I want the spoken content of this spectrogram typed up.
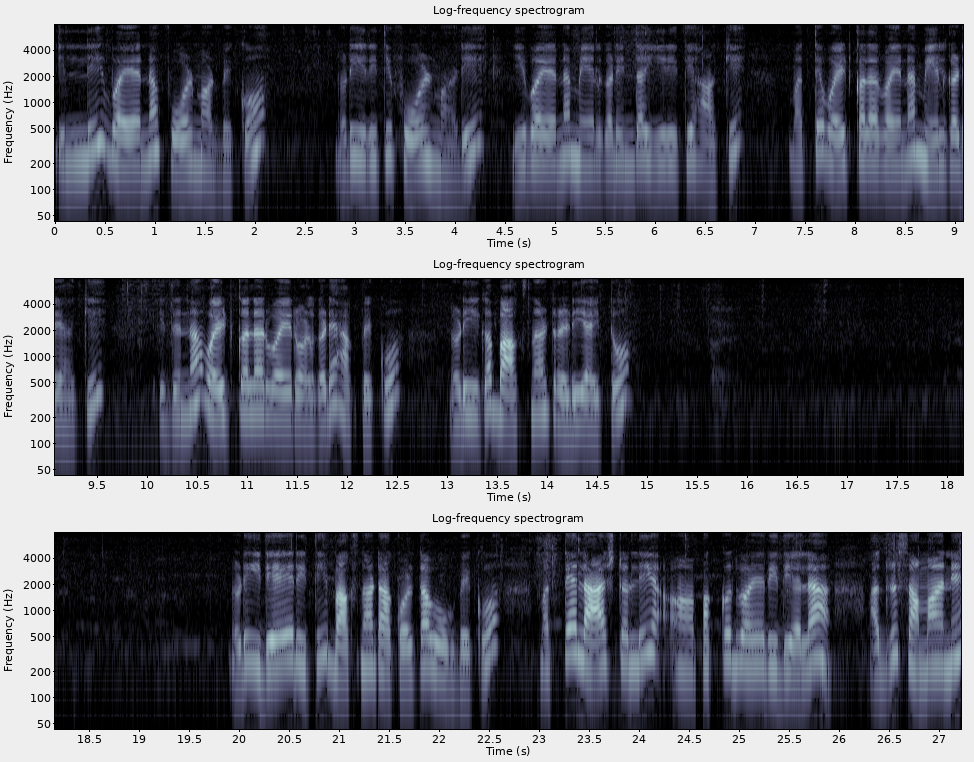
ಇಲ್ಲಿ ವಯರ್ನ ಫೋಲ್ಡ್ ಮಾಡಬೇಕು. ನೋಡಿ, ಈ ರೀತಿ ಫೋಲ್ಡ್ ಮಾಡಿ, ಈ ವಯರ್ನ ಮೇಲ್ಗಡೆಯಿಂದ ಈ ರೀತಿ ಹಾಕಿ, ಮತ್ತು ವೈಟ್ ಕಲರ್ ವೈರ್ನ ಮೇಲ್ಗಡೆ ಹಾಕಿ, ಇದನ್ನು ವೈಟ್ ಕಲರ್ ವೈರ್ ಒಳಗಡೆ ಹಾಕಬೇಕು. ನೋಡಿ, ಈಗ ಬಾಕ್ಸ್ ನಟ್ ರೆಡಿ ಆಯಿತು. ನೋಡಿ, ಇದೇ ರೀತಿ ಬಾಕ್ಸ್ ನಾಟ್ ಹಾಕ್ಕೊಳ್ತಾ ಹೋಗಬೇಕು. ಮತ್ತು ಲಾಸ್ಟಲ್ಲಿ ಪಕ್ಕದ ವಯರ್ ಇದೆಯಲ್ಲ, ಅದ್ರ ಸಮಾನೇ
